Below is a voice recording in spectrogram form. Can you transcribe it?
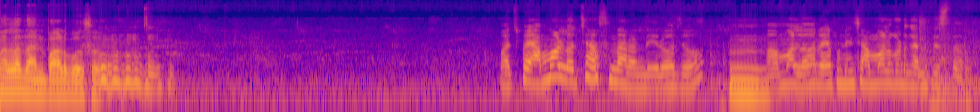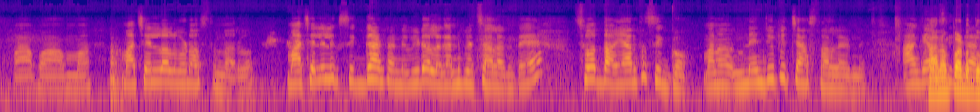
మళ్ళీ దాన్ని పాడపోసావు మర్చిపోయి అమ్మోళ్ళు వచ్చేస్తున్నారండి ఈరోజు. అమ్మలు రేపు నుంచి అమ్మలు కూడా కనిపిస్తారు. పాప అమ్మ మా చెల్లెళ్ళు కూడా వస్తున్నారు. మా చెల్లెలకి సిగ్గు అంటండి వీడియోలో కనిపించాలంటే. చూద్దాం ఎంత సిగ్గో. మనం నేను చూపించేస్తానులేండి. కనపడదు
